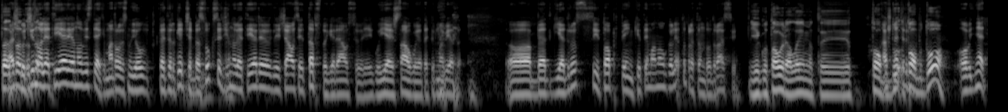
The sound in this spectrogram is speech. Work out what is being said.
Ta, Aišku, Džino Letierė, nu vis tiek, man atrodo, nu, jau, kad ir kaip čia besuksi, Džino Letierė greičiausiai taps to geriausiu, jeigu jie išsaugoja tą pirmą vietą. O, bet Gedrius į top 5, tai manau, galėtų pretenduoti drąsiai. Jeigu taurę laimi, tai top Aš 2. net ir- Top 2. O net,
